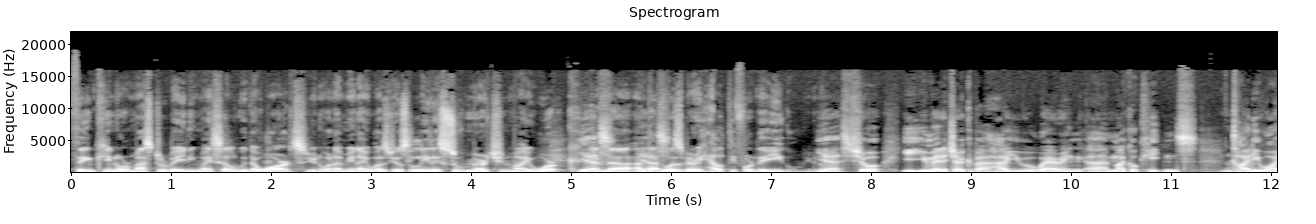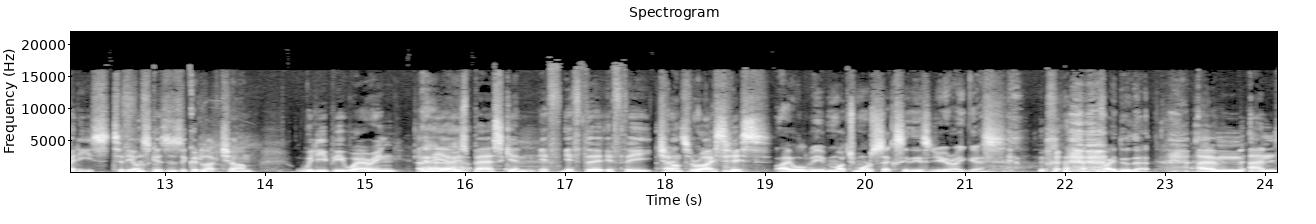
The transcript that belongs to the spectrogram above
thinking or masturbating myself with awards. You know what I mean? I was just really submerging my work, Yes, and, uh, and yes. that was very healthy for the ego. You know? Yes, sure. You, you made a joke about how you were wearing uh, Michael Keaton's Mm-hmm. tidy whities to the Oscars as a good luck charm. Will you be wearing a Leo's bearskin if, if the if the chance arises? I will be much more sexy this year, I guess, if I do that. Um, and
